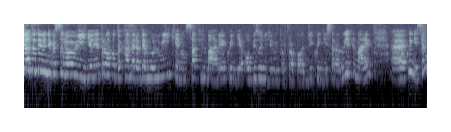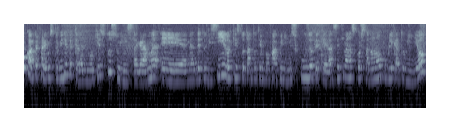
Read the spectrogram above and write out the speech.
Ciao a tutti benvenuti in questo nuovo video, dietro la fotocamera abbiamo lui che non sa filmare, quindi ho bisogno di lui purtroppo oggi, quindi sarà lui a filmare. Eh, quindi siamo qua per fare questo video perché l'avevo chiesto su Instagram e mi hanno detto di sì, l'ho chiesto tanto tempo fa, quindi mi scuso perché la settimana scorsa non ho pubblicato video,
